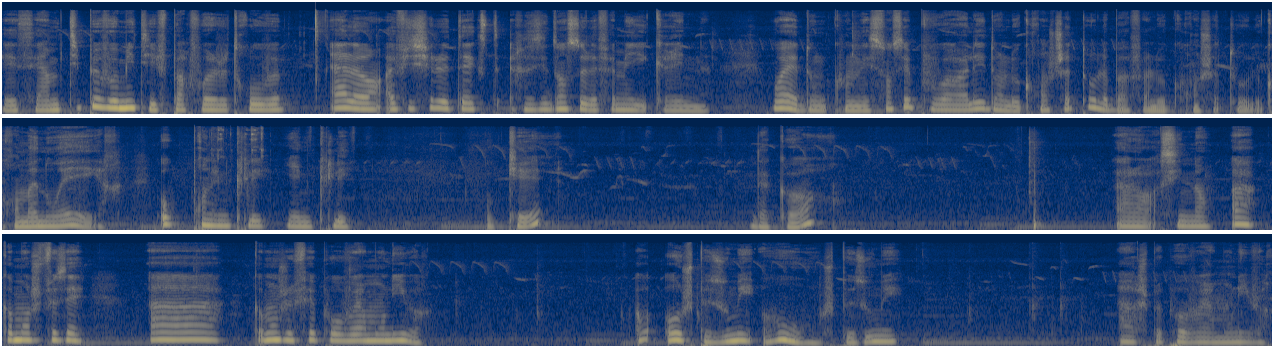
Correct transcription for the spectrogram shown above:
Et c'est un petit peu vomitif parfois, je trouve. Alors, afficher le texte résidence de la famille Green. Ouais, donc on est censé pouvoir aller dans le grand château là-bas. Enfin, le grand château, le grand manoir. Oh, prendre une clé. Il y a une clé. Ok. D'accord. Alors, sinon. Ah, comment je faisais? Ah, comment je fais pour ouvrir mon livre? Oh, oh, je peux zoomer. Oh, je peux zoomer. Ah, je peux pas ouvrir mon livre.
